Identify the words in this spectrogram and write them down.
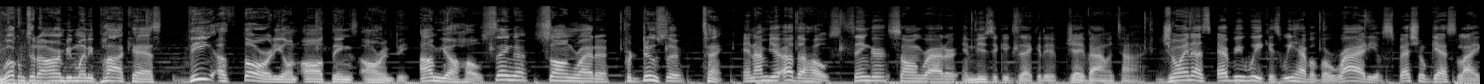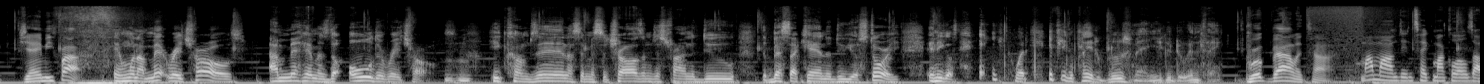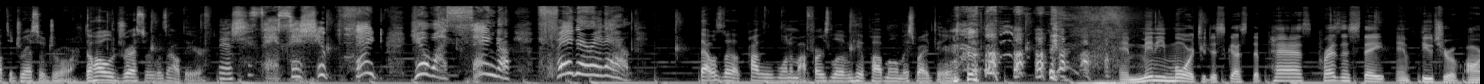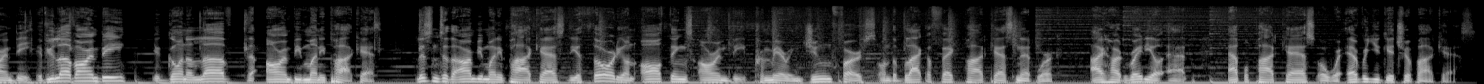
Welcome to the R&B Money Podcast, the authority on all things R&B. I'm your host, singer, songwriter, producer, Tank. And I'm your other host, singer, songwriter, and music executive, Jay Valentine. Join us every week as we have a variety of special guests like Jamie Foxx. And when I met Ray Charles, I met him as the older Ray Charles. Mm-hmm. He comes in, I said, Mr. Charles, I'm just trying to do the best I can to do your story. And he goes, hey, what, if you can play the blues man, you can do anything. Brooke Valentine. My mom didn't take my clothes out the dresser drawer. The whole dresser was out there. And she said, since you think you a singer, figure it out. That was uh, probably one of my first love and hip hop moments right there. and many more to discuss the past, present state, and future of R&B. If you love R&B, you're going to love the R&B Money Podcast. Listen to the R&B Money Podcast, the authority on all things R&B, premiering June 1st on the Black Effect Podcast Network, iHeartRadio app, Apple Podcasts, or wherever you get your podcasts.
